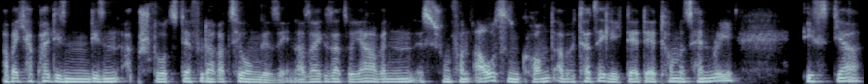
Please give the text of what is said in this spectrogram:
Aber ich habe halt diesen diesen Absturz der Föderation gesehen. Also habe ich gesagt so, ja, wenn es schon von außen kommt, aber tatsächlich der der Thomas Henry ist ja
